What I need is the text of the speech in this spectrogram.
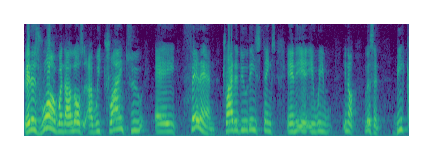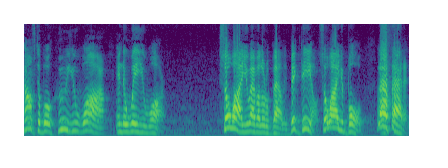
it is wrong when laws, are uh, we trying to a fit in, try to do these things, and it, it, we, you know, listen, be comfortable who you are and the way you are. So why you have a little belly? Big deal. So why you bald? Laugh at it.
